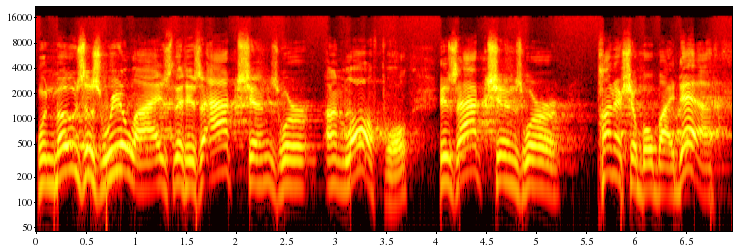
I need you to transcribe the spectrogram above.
When Moses realized that his actions were unlawful, his actions were punishable by death,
